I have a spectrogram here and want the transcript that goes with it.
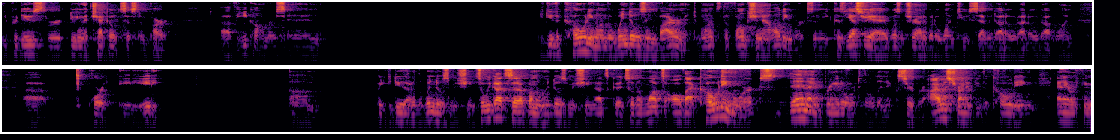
You produce. We're doing the checkout system part of e-commerce, and you do the coding on the Windows environment. Once the functionality works, and because yesterday I wasn't sure how to go to 127.0.0.1 uh, port 8080. Um, but you do that on the Windows machine. So we got set up on the Windows machine. That's good. So then once all that coding works, then I bring it over to the Linux server. I was trying to do the coding and everything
